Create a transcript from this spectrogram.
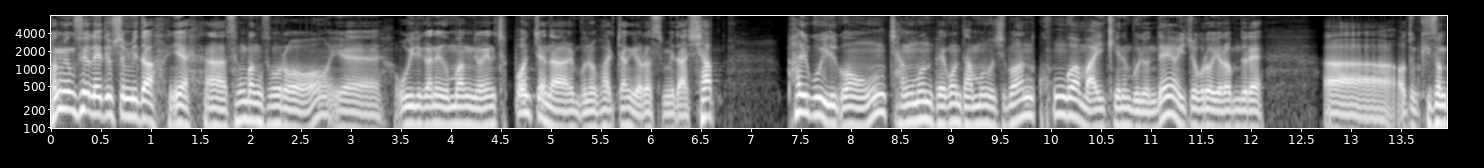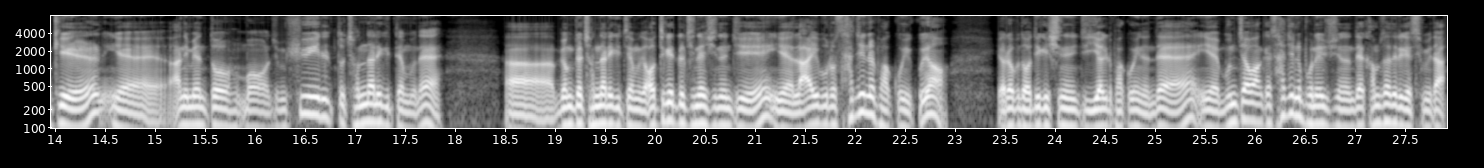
박명수의 라디오쇼입니다. 예, 아, 생방송으로, 예, 5일간의 음악여행 첫 번째 날 문을 활짝 열었습니다. 샵 8910, 장문 100원, 단문 50원, 콩과 my K는 무료인데요. 이쪽으로 여러분들의, 아, 어떤 귀성길, 예, 아니면 또 뭐 좀 휴일 또 전날이기 때문에, 아, 명절 전날이기 때문에 어떻게들 지내시는지, 예, 라이브로 사진을 받고 있고요. 여러분 어디 계시는지 이야기를 받고 있는데, 예, 문자와 함께 사진을 보내주시는데 감사드리겠습니다.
